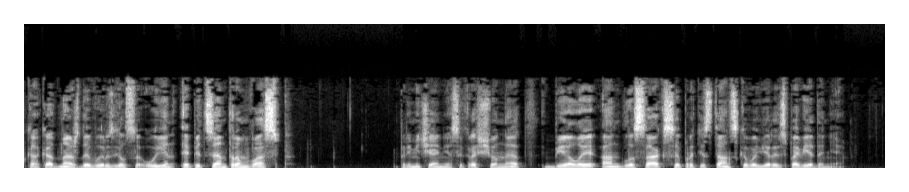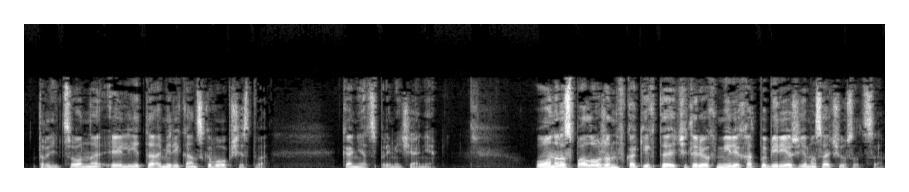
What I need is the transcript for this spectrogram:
как однажды выразился Уин, эпицентром ВАСП. Примечание сокращенное от белой англосаксы протестантского вероисповедания, традиционно элита американского общества. Конец примечания. Он расположен в каких-то четырех милях от побережья Массачусетса.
